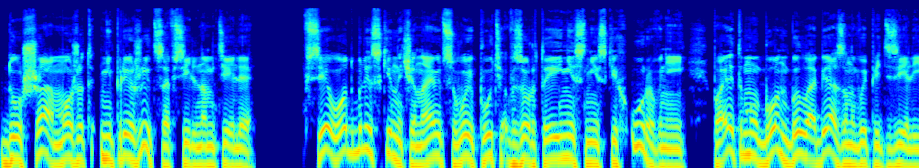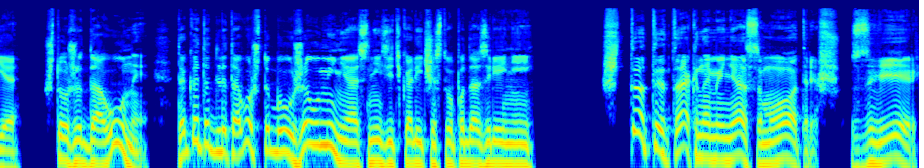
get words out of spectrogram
душа может не прижиться в сильном теле, все отблески начинают свой путь в Зортейне с низких уровней, поэтому Бон был обязан выпить зелье. Что же до Уны, так это для того, чтобы уже у меня снизить количество подозрений. «Что ты так на меня смотришь, зверь?»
